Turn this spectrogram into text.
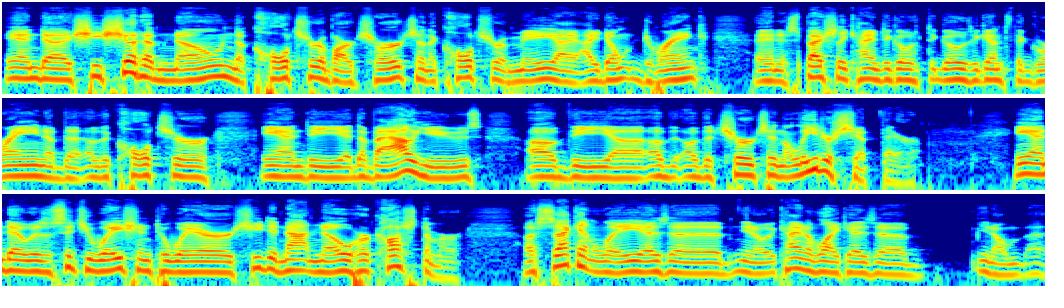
and uh, she should have known the culture of our church and the culture of me. I, I don't drink, and especially kind of goes goes against the grain of the of the culture and the the values of the uh, of, of the church and the leadership there and it was a situation to where she did not know her customer. Uh, secondly, as a you know, kind of like as a you know, uh,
